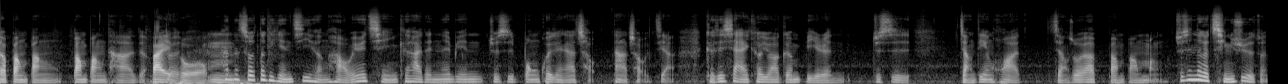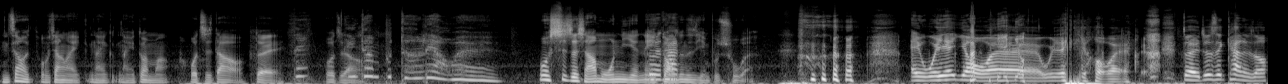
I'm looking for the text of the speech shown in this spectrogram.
要帮帮帮帮他的，拜托。他那时候那个演技很好，因为前一刻还在那边就是崩溃，跟人家吵大吵架，可是下一刻又要跟别人就是讲电话，讲说要帮帮忙，就是那个情绪的转。你知道我讲哪哪一哪一段吗？我知道，对，我知道。那段不得了哎、欸！我试着想要模拟演那一段，真的是演不出来。哎、欸，我也有哎、欸，我也有哎、欸，对，就是看的时候，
